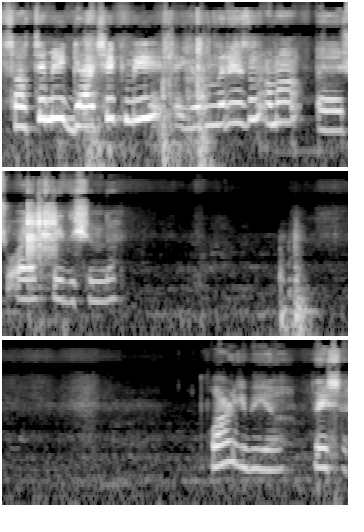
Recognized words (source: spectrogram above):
Sahte mi, gerçek mi? E, yorumlara yazın ama e, şu ayak şey dışında. Var gibi ya. Neyse.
